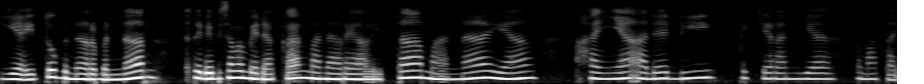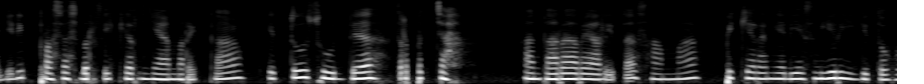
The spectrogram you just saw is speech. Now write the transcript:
Dia itu benar-benar tidak bisa membedakan mana realita, mana yang hanya ada di pikiran dia semata. Jadi proses berpikirnya mereka itu sudah terpecah antara realitas sama pikirannya dia sendiri gitu.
